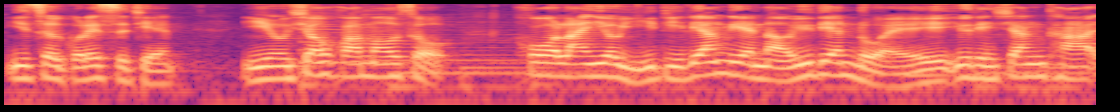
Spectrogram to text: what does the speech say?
一首歌的时间，有小花猫说，和男友异地两年了，有点累，有点想他，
